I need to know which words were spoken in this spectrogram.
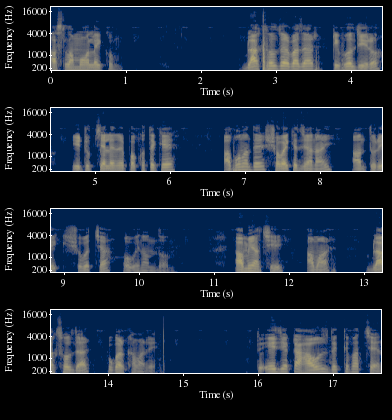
আসসালামু আলাইকুম। Black soldier Bazar triple zero YouTube চ্যানেলের পক্ষ থেকে আপনাদের সবাইকে জানাই আন্তরিক শুভেচ্ছা, অভিনন্দন। আমি আছি আমার ব্ল্যাক সোলজার কুকার খামারে। তো এই যে একটা হাউস দেখতে পাচ্ছেন,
